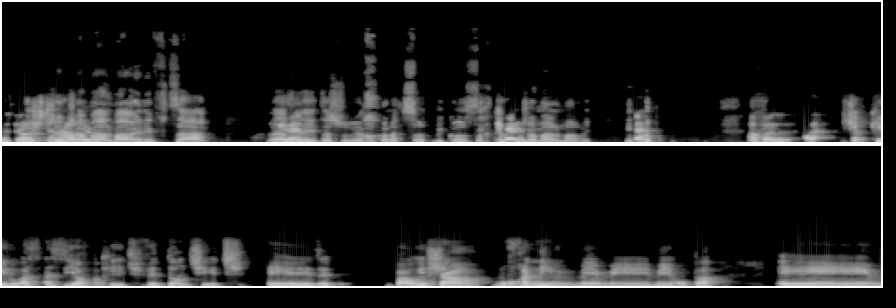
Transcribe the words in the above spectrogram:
וזה לא השתנה הרבה. שג'מאל מארי נפצע, ואז כן. ראית שהוא יכול לעשות מכל שחקן כן. ג'מאל מארי. כן. אבל ש, כאילו, אז, אז יוקיץ' ודונצ'יץ', אה, זה, באו ישר מוכנים מאירופה. אה,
